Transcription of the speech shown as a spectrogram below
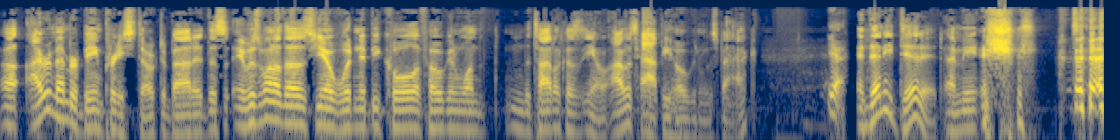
Uh, I remember being pretty stoked about it. This it was one of those, you know, wouldn't it be cool if Hogan won the title? Because you know, I was happy Hogan was back, Yeah. and then he did it. I mean, I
